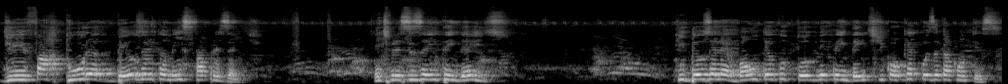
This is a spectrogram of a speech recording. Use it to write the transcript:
de fartura, Deus ele também está presente. A gente precisa entender isso que Deus ele é bom o tempo todo, dependente de qualquer coisa que aconteça.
